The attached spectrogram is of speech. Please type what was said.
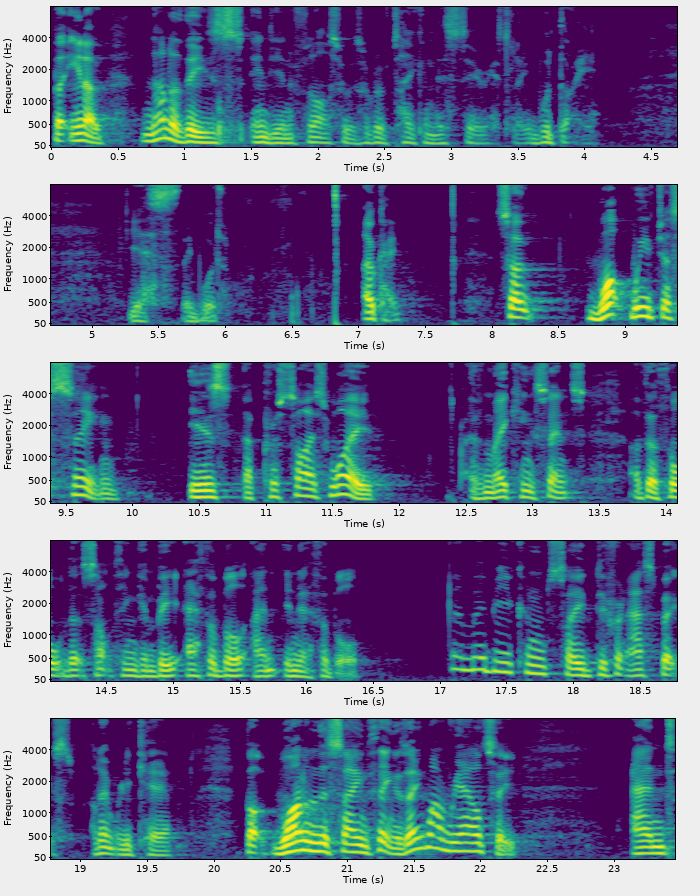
But you know, none of these Indian philosophers would have taken this seriously, would they? Yes, they would. Okay, so what we've just seen is a precise way of making sense of the thought that something can be effable and ineffable. Maybe you can say different aspects, I don't really care. But one and the same thing. There's only one reality, and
